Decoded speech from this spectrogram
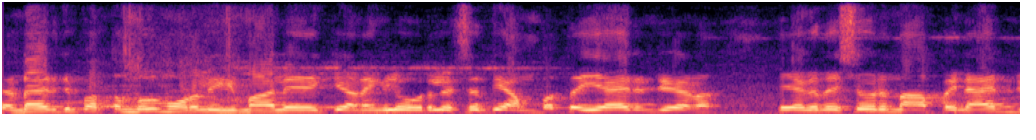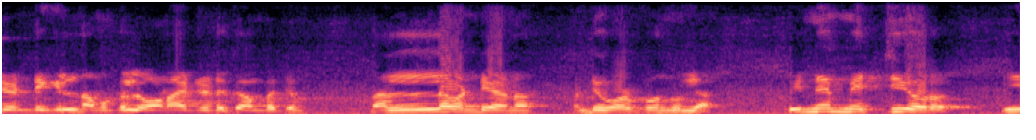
രണ്ടായിരത്തി പത്തൊമ്പത് മോഡൽ ഹിമാലയയ്ക്ക് ആണെങ്കിൽ ഒരു ലക്ഷത്തി അമ്പത്തയ്യായിരം രൂപയാണ്. ഏകദേശം ഒരു നാൽപ്പതിനായിരം രൂപ ഉണ്ടെങ്കിൽ നമുക്ക് ലോണായിട്ട് എടുക്കാൻ പറ്റും. നല്ല വണ്ടിയാണ്. വണ്ടി കുഴപ്പമൊന്നുമില്ല. പിന്നെ മെറ്റിയോർ ഈ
